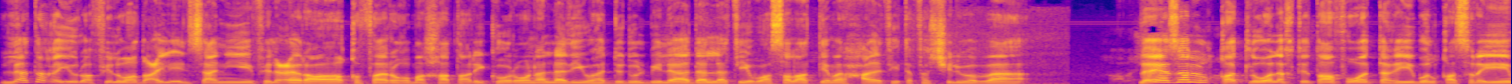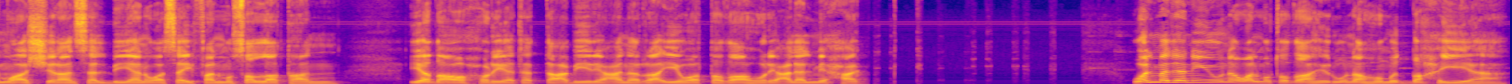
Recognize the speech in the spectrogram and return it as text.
لا تغير في الوضع الإنساني في العراق. فرغم خطر كورونا الذي يهدد البلاد التي وصلت لمرحلة تفشي الوباء. لا يزال القتل والاختطاف والتغييب القسري مؤشرا سلبيا وسيفا مسلطا. يضع حرية التعبير عن الرأي والتظاهر على المحك. والمدنيون والمتظاهرون هم الضحية.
